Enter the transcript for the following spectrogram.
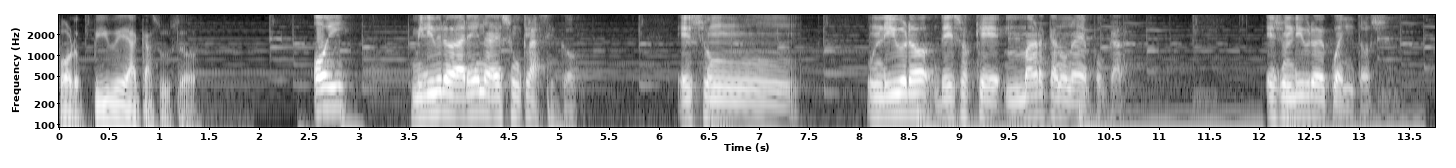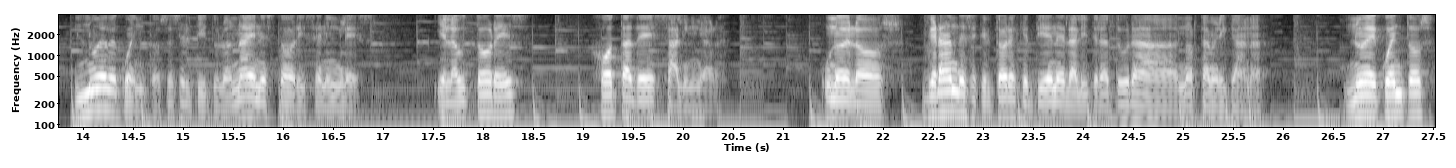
por Pibe Acasuso. Hoy mi libro de arena es un clásico. Es un, un libro de esos que marcan una época. Es un libro de cuentos. Nueve cuentos es el título, Nine Stories en inglés. Y el autor es J.D. Salinger, uno de los grandes escritores que tiene la literatura norteamericana. Nueve cuentos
